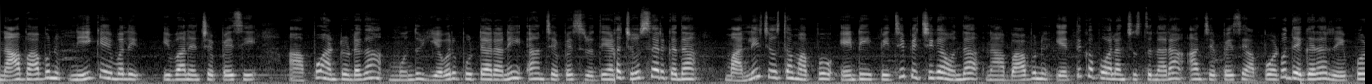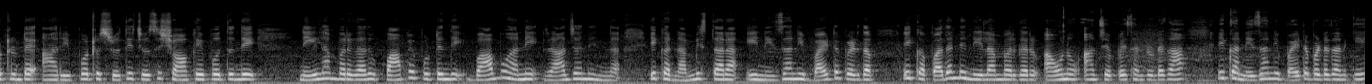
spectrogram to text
నా బాబును నీకే ఇవ్వాలి ఇవ్వాలని చెప్పేసి ఆ అప్పు అంటుండగా ముందు ఎవరు పుట్టారని అని చెప్పేసి శృతి అంట. చూశారు కదా మళ్ళీ చూస్తాం అప్పు. ఏంటి పిచ్చి పిచ్చిగా ఉందా? నా బాబును ఎత్తుకపోవాలని చూస్తున్నారా అని చెప్పేసి అప్పు అప్పు దగ్గర రిపోర్ట్లుంటాయి ఆ రిపోర్ట్లు శృతి చూసి షాక్ అయిపోతుంది. నీలంబర్ గారు పాపే పుట్టింది బాబు అని రాజాని ఇక నమ్మిస్తారా? ఈ నిజాన్ని బయట పెడదాం. ఇక పదండి నీలాంబర్ గారు అవును అని చెప్పేసి అంటుండగా ఇక నిజాన్ని బయటపెట్టడానికి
